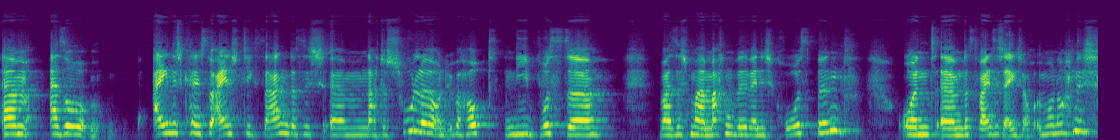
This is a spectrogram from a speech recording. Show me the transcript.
Ähm, also eigentlich kann ich so Einstieg sagen, dass ich ähm, nach der Schule und überhaupt nie wusste, was ich mal machen will, wenn ich groß bin. Und ähm, das weiß ich eigentlich auch immer noch nicht.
